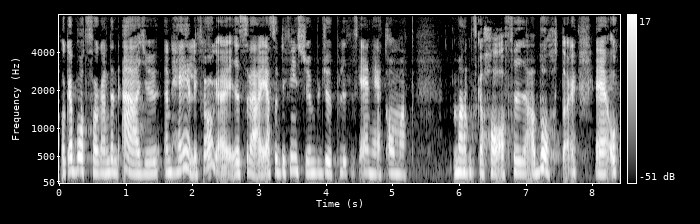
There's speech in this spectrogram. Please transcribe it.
Och abortfrågan den är ju en helig fråga i Sverige. Alltså det finns ju en djup politisk enhet om att man ska ha fria aborter. Eh, och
